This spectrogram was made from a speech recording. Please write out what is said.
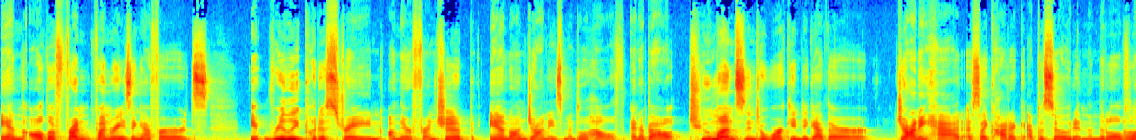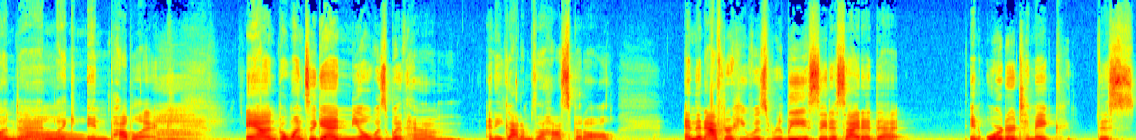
and all the front fundraising efforts. It really put a strain on their friendship and on Johnny's mental health. And about two months into working together, Johnny had a psychotic episode in the middle of oh, London, no. like in public. and but once again, Neil was with him and he got him to the hospital. And then after he was released, they decided that in order to make this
